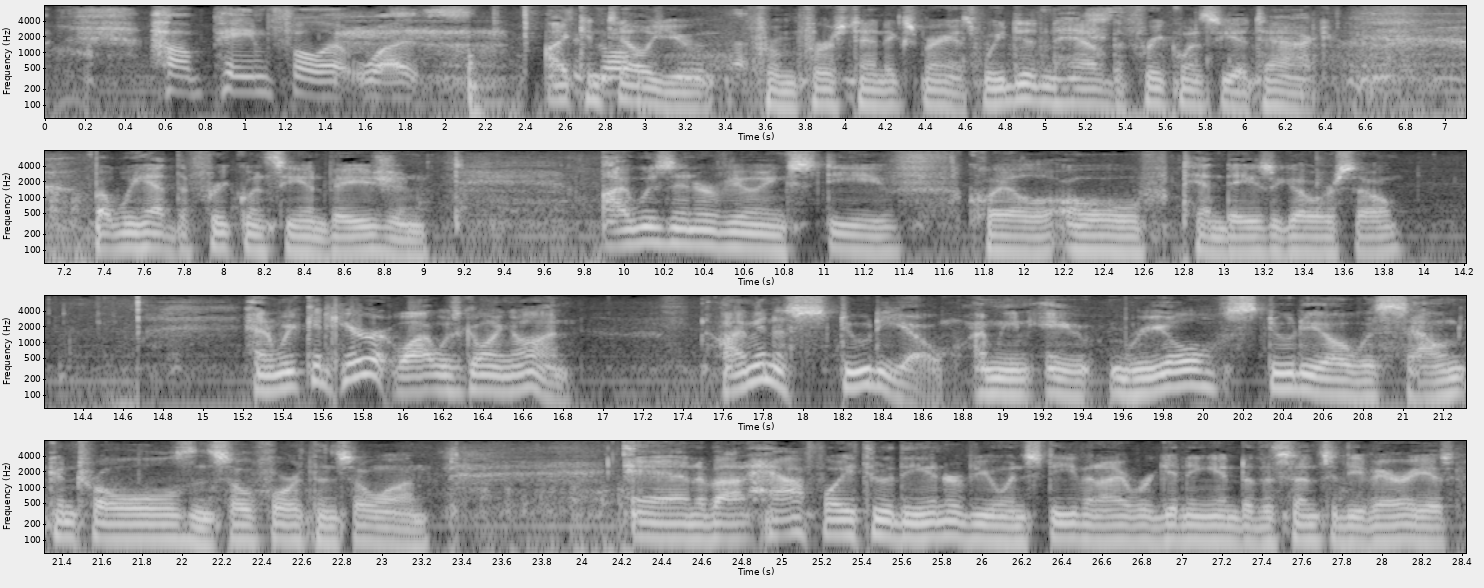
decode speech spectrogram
how painful it was. I can tell you that. from firsthand experience. We didn't have the frequency attack, but we had the frequency invasion. I was interviewing Steve Quayle, oh, 10 days ago or so, and we could hear it while it was going on. I'm in a studio. I mean, a real studio with sound controls and so forth and so on. And about halfway through the interview, when Steve and I were getting into the sensitive areas,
